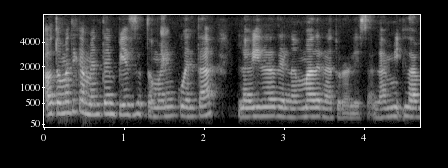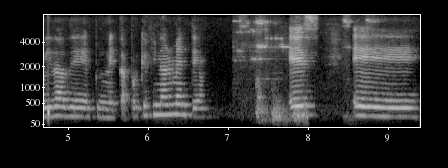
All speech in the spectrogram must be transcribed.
automáticamente empiezas a tomar en cuenta la vida de la madre naturaleza, la, vida del planeta, porque finalmente es eh,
